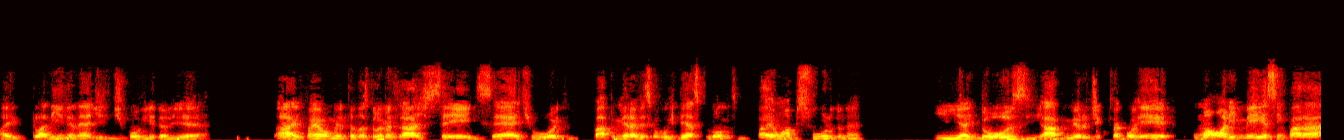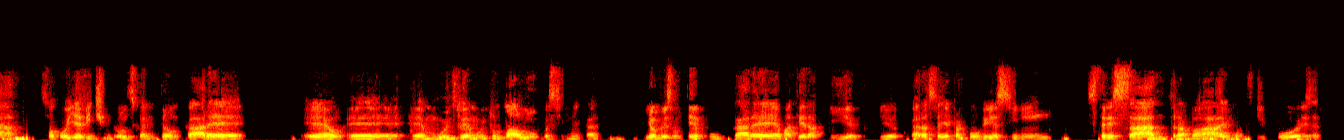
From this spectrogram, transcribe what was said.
aí planilha, né, de, de corrida ali é. Ah, vai aumentando as quilometragens, seis, sete, oito. Pá, primeira vez que eu corri 10 quilômetros, pá, é um absurdo, né? E aí 12, ah, primeiro dia que tu vai correr uma hora e meia sem parar só corria 20 minutos, cara. Então, cara, é, é, é, é, muito, é muito maluco, assim, né, cara? E ao mesmo tempo, cara, é uma terapia, porque, cara, saía para correr assim, estressado, trabalho, um monte de coisa.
